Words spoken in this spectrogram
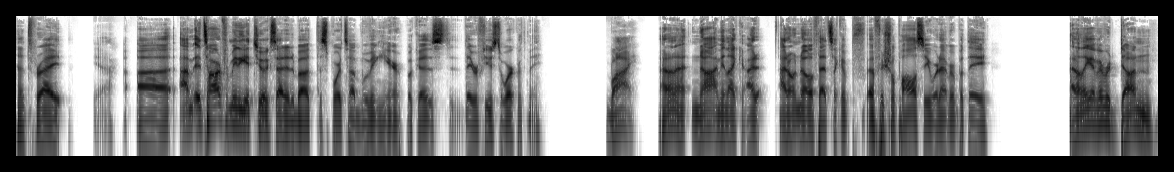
That's right. Yeah, Uh, I'm, it's hard for me to get too excited about the Sports Hub moving here because they refuse to work with me. why? I don't know. No, I mean, like, I, I don't know if that's like a f- official policy or whatever, but they, I don't think I've ever done,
